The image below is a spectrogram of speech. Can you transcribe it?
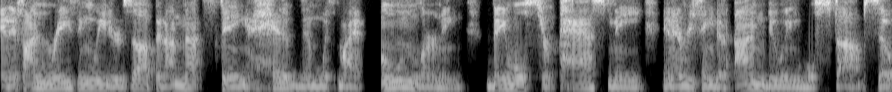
And if I'm raising leaders up and I'm not staying ahead of them with my own learning, they will surpass me and everything that I'm doing will stop. So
